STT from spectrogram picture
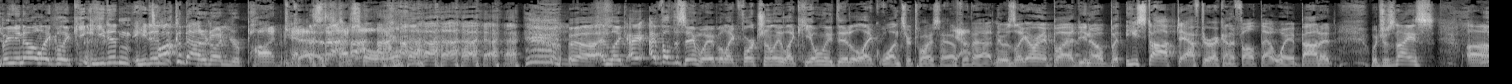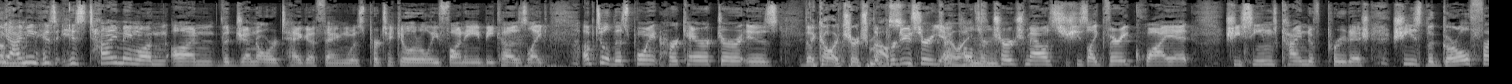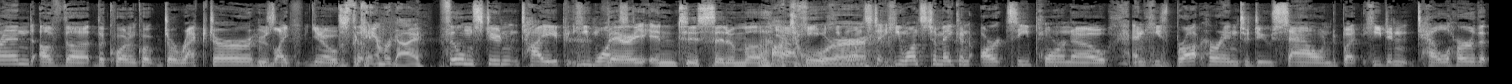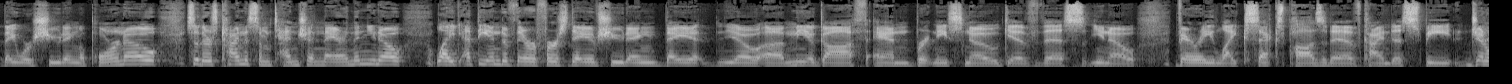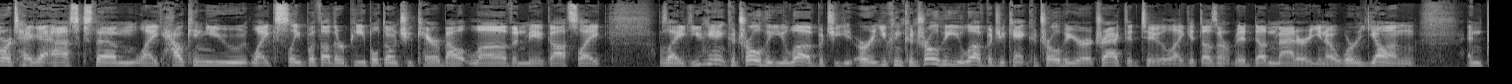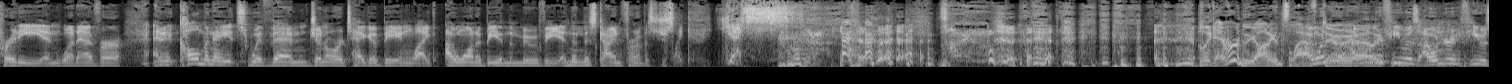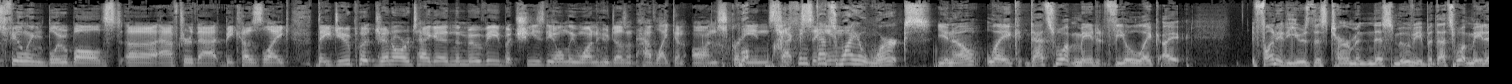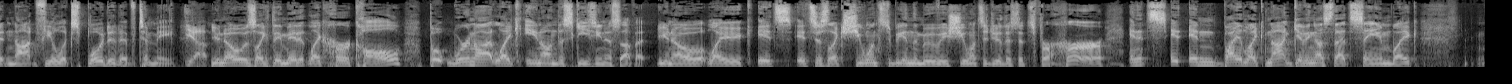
but you know, like like he didn't he didn't Talk about it on your podcast, asshole. Yeah, and like I, I felt the same way, but like fortunately, like he only did it like once or twice after Yeah. that, and it was like, all right, bud, you know. But he stopped after I kind of felt that way about it, which was nice. Um, yeah, I mean his his timing on on the Jenna Ortega thing was particularly funny because like up till this point her character is the They call her Church the Mouse, producer yeah I like. calls her Mhm. church mouse she's like very quiet she seems kind of prudish she's the girlfriend of the the quote unquote director who's like you know just the fi- camera guy. film student type he wants Very into cinema. yeah, he, he wants to he wants to make an artsy porno, and he's brought her in to do sound, but he didn't tell her that they were shooting a porno. So there's kind of some tension there. And then you know, like at the end of their first day of shooting, they you know uh, Mia Goth and Brittany Snow give this you know very like sex positive kind of speech. Jen Ortega asks them like, "How can you like sleep with other people? Don't you care about love?" And Mia Goth's like like you can't control who you love but you or you can control who you love but you can't control who you're attracted to like it doesn't it doesn't matter you know we're young and pretty and whatever and it culminates with then Jenna Ortega being like I want to be in the movie and then this guy in front of us just like yes Like everyone in the audience laughed I wonder, too. I Yeah, wonder like- if he was. I wonder if he was feeling blue balls uh, after that because, like, they do put Jenna Ortega in the movie, but she's the only one who doesn't have like an on-screen Well, sex I think scene. that's why it works. You know, like that's what made it feel like I. Funny to use this term in this movie, but that's what made it not feel exploitative to me. Yeah. you know, it was like they made it like her call, but we're not like in on the skeeziness of it. You know, like it's it's just like she wants to be in the movie, she wants to do this. It's for her, and it's it, and by like not giving us that same like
